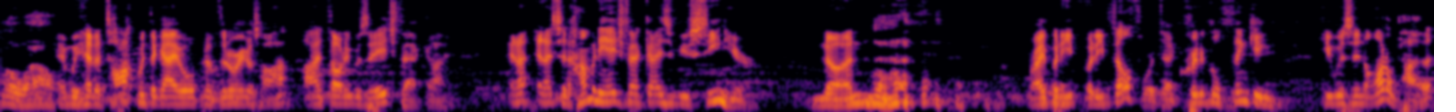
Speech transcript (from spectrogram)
Oh wow! And we had a talk with the guy who opened up the door. He goes, oh, I thought he was the HVAC guy. And I, and I said, How many HVAC guys have you seen here? None. Right? But he but he fell for it. That critical thinking, he was in autopilot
